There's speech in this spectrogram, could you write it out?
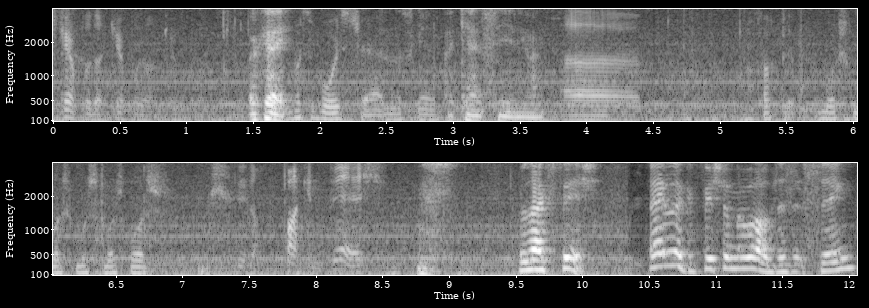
Careful though. Careful though. Careful. Okay, What's the voice chat in this game? I can't see anyone. Uh, Fuck it. Mush, mush, mush, mush, mush. he's a fucking fish. Relax, fish. Hey, look, a fish on the wall. Does it sing?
